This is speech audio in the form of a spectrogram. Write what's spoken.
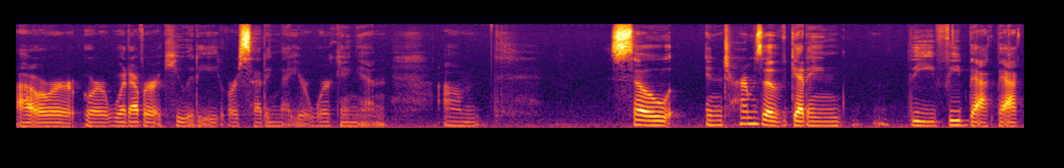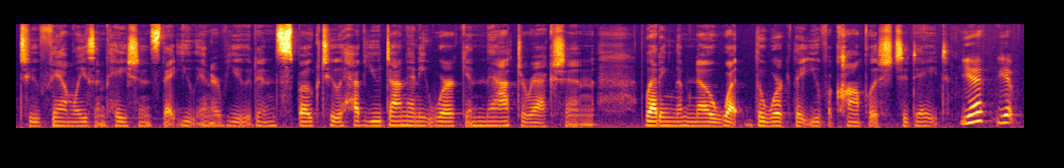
uh, or or whatever acuity or setting that you're working in. Um, so, in terms of getting the feedback back to families and patients that you interviewed and spoke to, have you done any work in that direction, letting them know what the work that you've accomplished to date? Yeah. Yep.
